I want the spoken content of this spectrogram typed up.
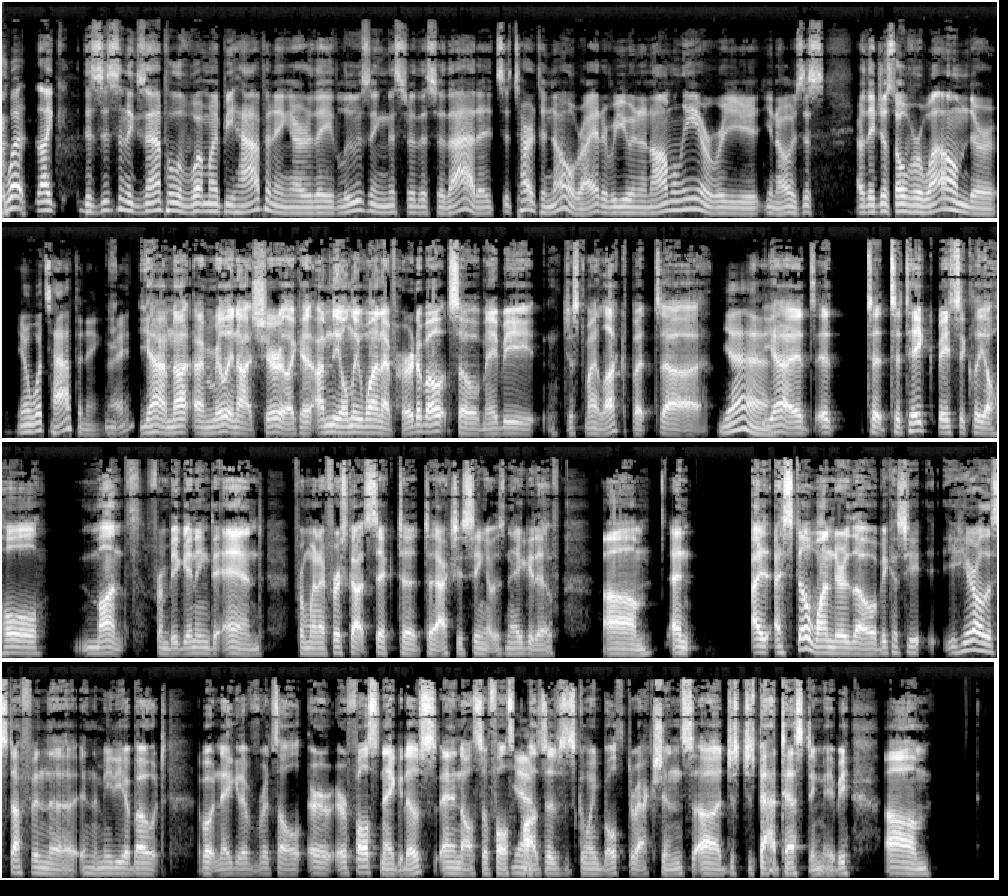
what like is this an example of what might be happening are they losing this or this or that it's it's hard to know right were you an anomaly or were you you know is this are they just overwhelmed or you know what's happening right yeah, I'm not. I'm really not sure. Like, I'm the only one I've heard about, so maybe just my luck. But uh, yeah yeah, it it to to take basically a whole month from beginning to end, from when I first got sick to to actually seeing it was negative. Um, and I I still wonder though because you you hear all this stuff in the in the media about about negative result or, or false negatives and also false Yeah. positives. It's going both directions. Uh, just just bad testing maybe. Um,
